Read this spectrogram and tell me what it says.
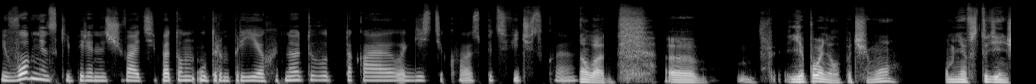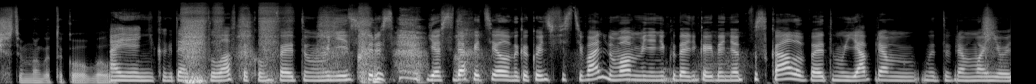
и в Обнинске переночевать, и потом утром приехать. Но это вот такая логистика специфическая. Ну ладно. Э, я понял, почему. У меня в студенчестве много такого было. А я никогда не была в таком, поэтому мне теперь... Я всегда хотела на какой-нибудь фестиваль, но мама меня никуда никогда не отпускала, поэтому я прям... Это прям мое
